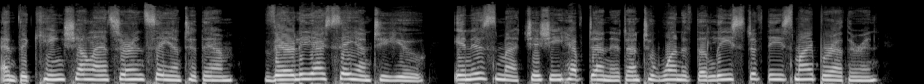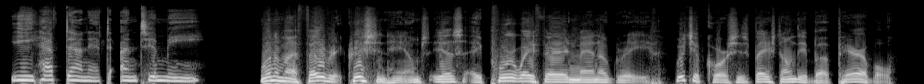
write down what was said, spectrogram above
And the king shall answer and say unto them, Verily I say unto you, inasmuch as ye have done it unto one of the least of these my brethren, ye have done it unto me. One of my favorite Christian hymns is A Poor Wayfaring Man of Grief, which of course is based on the above parable.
